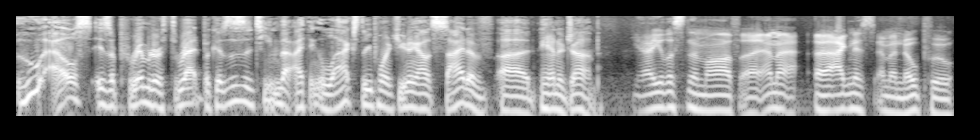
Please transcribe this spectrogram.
Who else is a perimeter threat? Because this is a team that I think lacks three point shooting outside of uh, Hannah Jump. Yeah, you list them off. Uh, Emma uh, Agnes Emma-Nnopu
